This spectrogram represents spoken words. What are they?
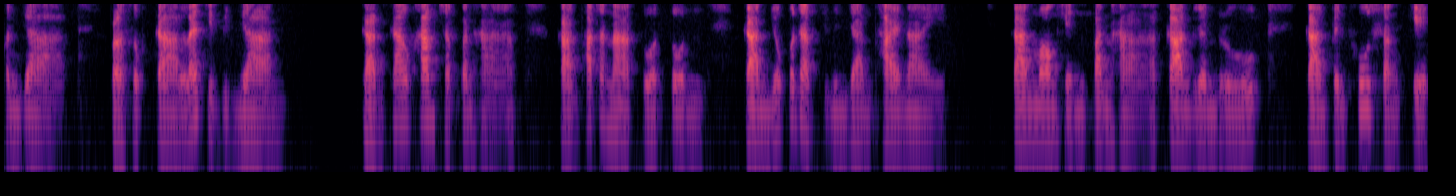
ปัญญา ประสบการณ์และจิตวิญญาณ การก้าวข้ามจากปัญหา การพัฒนาตัวตน การยกระดับจิตวิญญาณภายใน การมองเห็นปัญหา การเรียนรู้ การเป็นผู้สังเกต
